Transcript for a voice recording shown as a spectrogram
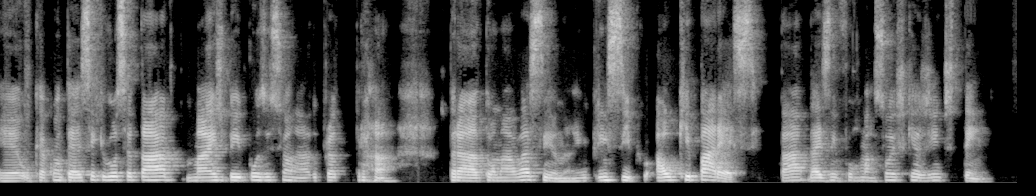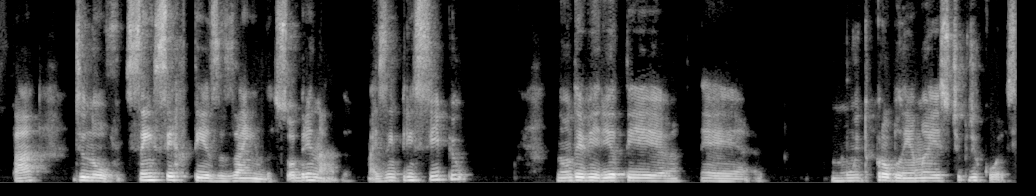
É, o que acontece é que você está mais bem posicionado para tomar a vacina, em princípio, ao que parece, tá? Das informações que a gente tem, tá? De novo, sem certezas ainda sobre nada, mas em princípio não deveria ter é, muito problema esse tipo de coisa.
